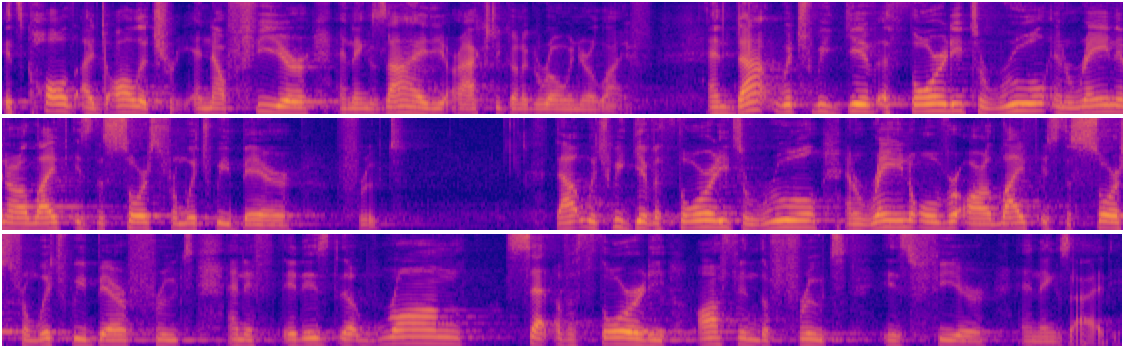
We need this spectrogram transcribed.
it's called idolatry. And now fear and anxiety are actually going to grow in your life. And that which we give authority to rule and reign in our life is the source from which we bear fruit. That which we give authority to rule and reign over our life is the source from which we bear fruit. And if it is the wrong set of authority, often the fruit is fear and anxiety.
